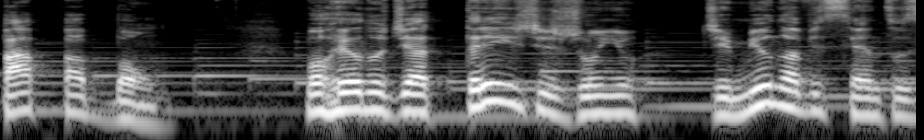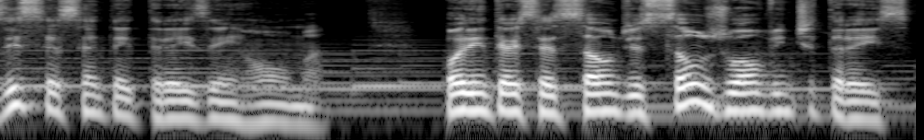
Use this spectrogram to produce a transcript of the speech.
Papa Bom. Morreu no dia 3 de junho de 1963 em Roma. Por intercessão de São João 23,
